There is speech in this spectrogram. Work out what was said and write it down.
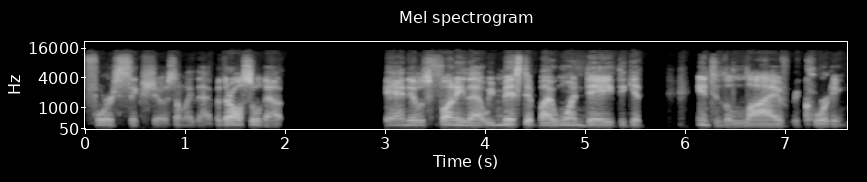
four or six shows something like that but they're all sold out and it was funny that we missed it by one day to get into the live recording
